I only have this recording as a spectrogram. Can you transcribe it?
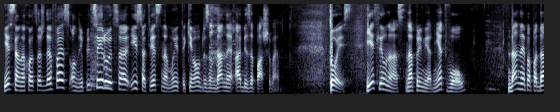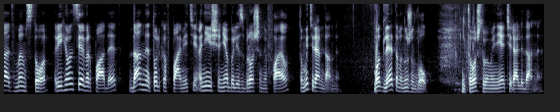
Если он находится в HDFS, он реплицируется, и, соответственно, мы таким образом данные обезопашиваем. То есть, если у нас, например, нет WOW, Данные попадают в memstore, регион сервер падает, данные только в памяти, они еще не были сброшены в файл, то мы теряем данные. Вот для этого нужен wall, для того, чтобы мы не теряли данные.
